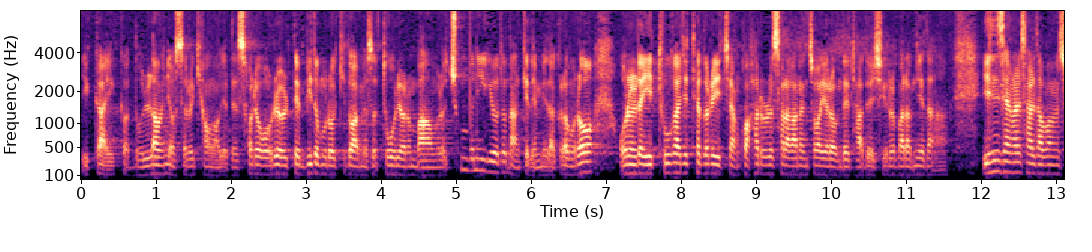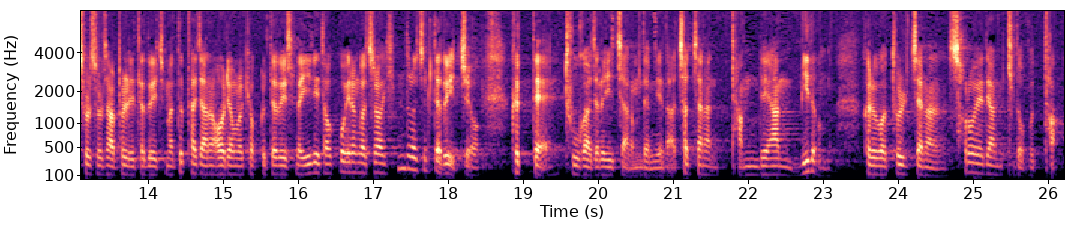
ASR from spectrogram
이까 이까 놀라운 역사를 경험하게 돼 서로 어려울 때 믿음으로 기도하면서 도우려는 마음으로 충분히 기도도 남게 됩니다. 그러므로 오늘도 이 두 가지 태도를 잊지 않고 하루를 살아가는 저와 여러분들이 다 되시기를 바랍니다. 인생을 살다 보면 술술 잘 풀릴 때도 있지만 뜻하지 않은 어려움을 겪을 때도 있습니다. 일이 덥고 이런 것처럼 힘들어질 때도 있죠. 그때 두 가지를 잊지 않으면 됩니다. 첫째는 담대한 믿음, 그리고 둘째는 서로에 대한 기도 부탁,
